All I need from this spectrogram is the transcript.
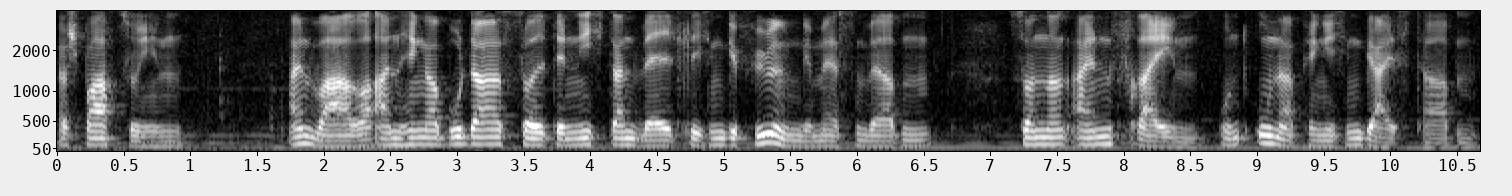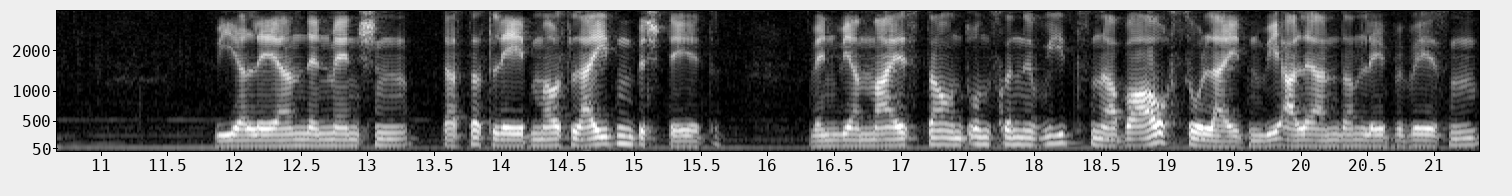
Er sprach zu ihnen, ein wahrer Anhänger Buddhas sollte nicht an weltlichen Gefühlen gemessen werden, sondern einen freien und unabhängigen Geist haben. Wir lehren den Menschen, dass das Leben aus Leiden besteht. Wenn wir Meister und unsere Novizen aber auch so leiden wie alle anderen Lebewesen,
